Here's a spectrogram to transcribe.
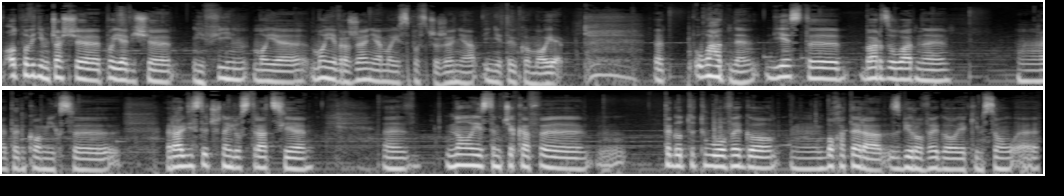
w odpowiednim czasie pojawi się film, moje, moje wrażenia, moje spostrzeżenia i nie tylko moje. E, jest e, bardzo ładny mm, ten komiks, e, realistyczne ilustracje. E, No, jestem ciekaw e, tego tytułowego mm, bohatera zbiorowego, jakim są e,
